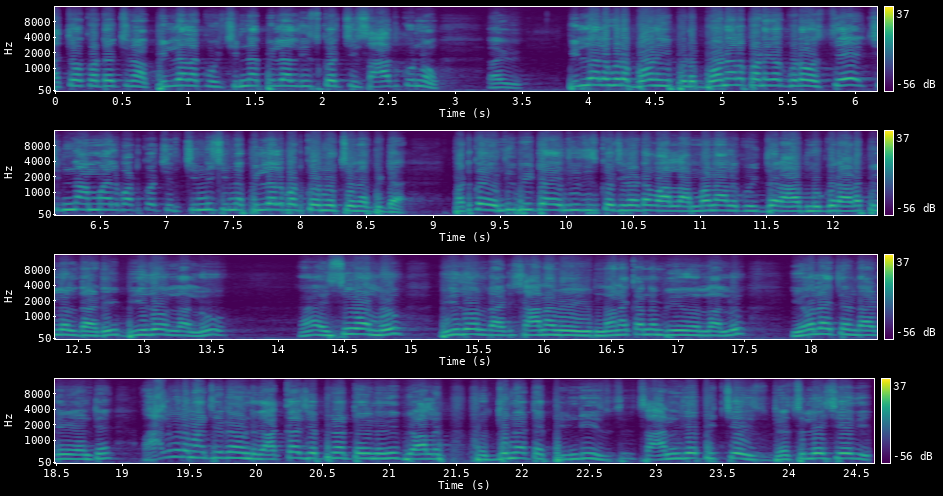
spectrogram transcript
ప్రతి ఒక్కటి వచ్చిన పిల్లలకు చిన్న పిల్లలు తీసుకొచ్చి సాదుకున్నాం. అవి పిల్లలు కూడా బోన ఇప్పుడు బోనాల పండుగ కూడా వస్తే చిన్న అమ్మాయిలు పట్టుకొచ్చి చిన్న చిన్న పిల్లలు పట్టుకొని వచ్చిన నా బిడ్డ. పట్టుకొని ఎందుకు బిడ్డ ఎందుకు తీసుకొచ్చినట్టే వాళ్ళ అమ్మ నాలుగు ఇద్దరు ఆ ముగ్గురు ఆడపిల్లలు దాడి బీదోళ్ళు ఎస్సీ వాళ్ళు బీదోళ్ళు డాడీ చాలా మనకన్నా బీదోళ్ళు వాళ్ళు ఎవరైతే డాడీ అంటే వాళ్ళు కూడా మంచిగానే ఉండేది. అక్క చెప్పినట్టు అయినది వాళ్ళ పొద్దున్నట్టే పిండి స్నానం చేపించేది డ్రెస్సులు వేసేది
